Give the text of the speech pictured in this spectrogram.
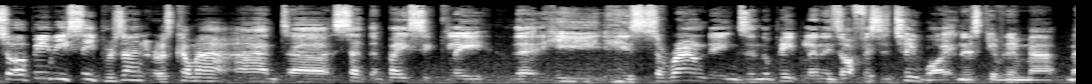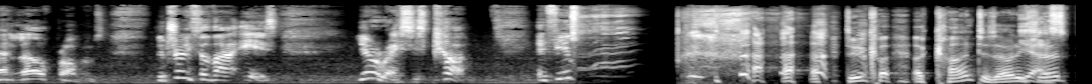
So a BBC presenter has come out and uh, said that basically that he his surroundings and the people in his office are too white and has given him uh, mental health problems. The truth of that is, you're a racist cunt. If you Did he call a cunt? Is that what he Yes. said?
